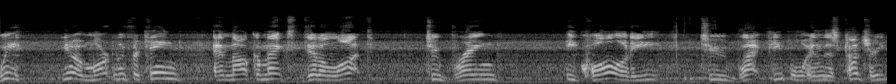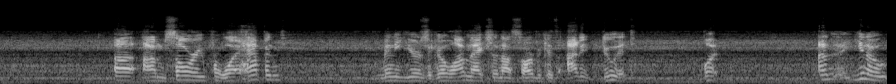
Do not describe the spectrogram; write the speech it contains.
We, you know, Martin Luther King and Malcolm X did a lot to bring equality to black people in this country. Uh, I'm sorry for what happened many years ago. I'm actually not sorry because I didn't do it. But, I'm, you know,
